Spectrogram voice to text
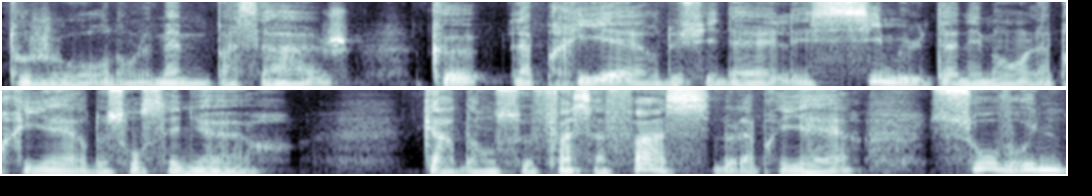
toujours dans le même passage, que la prière du fidèle est simultanément la prière de son Seigneur, car dans ce face-à-face de la prière s'ouvre une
